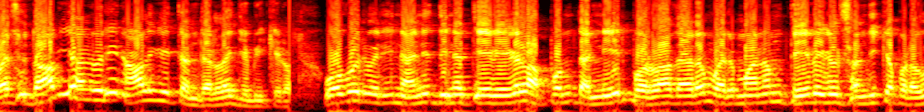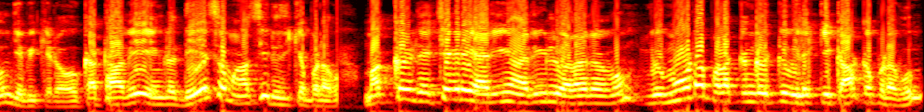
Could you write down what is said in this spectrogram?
பசுதாவியானவரின் ஆளுகை தந்தரலை ஜபிக்கிறோம். ஒவ்வொருவரின் அனுதின தேவைகள் அப்பம் தண்ணீர் பொருளாதாரம் வருமானம் தேவைகள் சந்திக்கப்படவும் ஜெபிக்கிறோம். கத்தாவே எங்கள் தேசம் ஆசீர்வதிக்கப்படவும். மக்கள் ரட்சகரை அறியும் அறிவில் வளரவும் விமூட பழக்கங்களுக்கு விலக்கி காக்கப்படவும்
